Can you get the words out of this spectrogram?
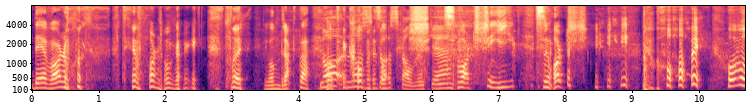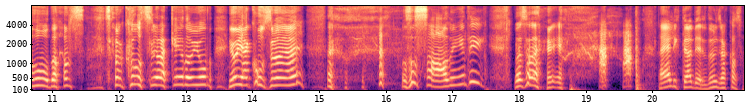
det var noen Det var noen ganger når Jon drakk, da. Nå, at det kom en sånn skal vi ikke svart sky Svart sky over, over hodet hans. Så koser du deg ikke nå, Jon? Jo, jeg koser meg, jeg. Og så sa han ingenting. Men så Nei, jeg likte deg bedre når du drakk, altså.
